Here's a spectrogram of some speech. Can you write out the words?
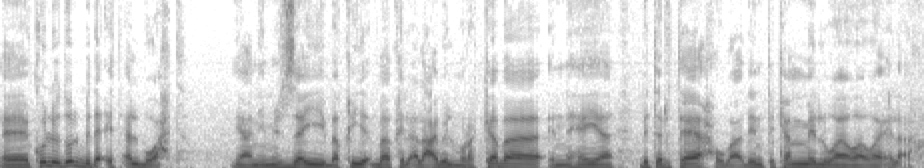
آه كل دول بدقة قلب واحدة. يعني مش زي باقي باقي الألعاب المركبة إن هي بترتاح وبعدين تكمل و و و إلى آخره.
